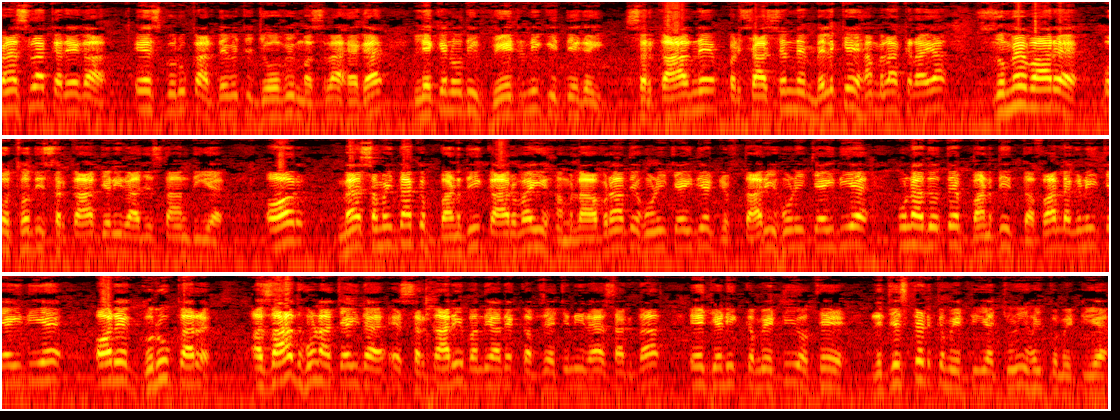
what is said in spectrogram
ਫੈਸਲਾ ਕਰੇਗਾ ਇਸ ਗੁਰੂ ਘਰ ਦੇ ਵਿੱਚ ਜੋ ਵੀ ਮਸਲਾ ਹੈਗਾ, ਲੇਕਿਨ ਉਹਦੀ ਵੇਟ ਨਹੀਂ ਕੀਤੀ ਗਈ। ਸਰਕਾਰ ਨੇ, ਪ੍ਰਸ਼ਾਸਨ ਨੇ ਮਿਲ ਕੇ ਹਮਲਾ ਕਰਾਇਆ। ਜ਼ਿੰਮੇਵਾਰ ਹੈ, ਉੱਥੋਂ ਦੀ ਸਰਕਾਰ ਜਿਹੜੀ ਰਾਜਸਥਾਨ ਦੀ ਹੈ। ਔਰ ਮੈਂ ਸਮਝਦਾ ਕਿ ਬਣਦੀ ਕਾਰਵਾਈ ਹਮਲਾਵਰਾਂ ਤੇ ਹੋਣੀ ਚਾਹੀਦੀ ਹੈ, ਗ੍ਰਿਫਤਾਰੀ ਹੋਣੀ ਚਾਹੀਦੀ ਹੈ। ਉਹਨਾਂ ਦੇ ਉੱਤੇ ਬਣਦੀ ਦਫਾ ਲੱਗਣੀ ਚਾਹੀਦੀ ਹੈ। ਔਰ ਇਹ ਗੁਰੂ ਘਰ ਆਜ਼ਾਦ ਹੋਣਾ ਚਾਹੀਦਾ ਹੈ। ਇਹ ਸਰਕਾਰੀ ਬੰਦਿਆਂ ਦੇ ਕਬਜ਼ੇ 'ਚ ਨਹੀਂ ਰਹਿ ਸਕਦਾ। ਇਹ ਜਿਹੜੀ ਕਮੇਟੀ ਉੱਥੇ ਰਜਿਸਟਰਡ ਕਮੇਟੀ ਹੈ ਚੁਣੀ ਹੋਈ ਕਮੇਟੀ ਹੈ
